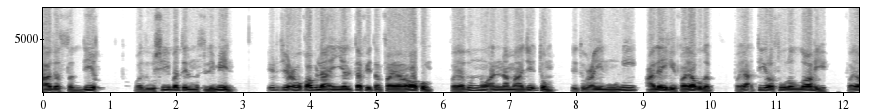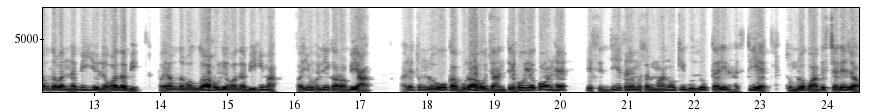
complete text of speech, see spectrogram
هَذَا الصَّدِّيقِ وَذُو شِيبَةِ الْمُسْلِمِينَ۔ ارجعوا قبل أن يلتفت فيراكم فيظن أن ما جئتم لتعينوني عليه فيغضب۔ فيأتي رسول الله فيغضب النبي لغضبي فيغضب الله لغضبهما فيهلك ربيعا۔ ارے تم لوگوں کا برا ہو جانتے ہو یہ کون ہے؟ یہ صدیق ہے مسلمانوں کی بزرگ ترین ہستی ہے، تم لوگ واپس چلے جاؤ۔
